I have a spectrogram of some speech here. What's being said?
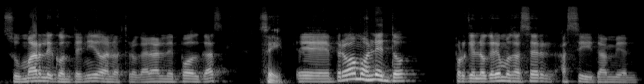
sumarle contenido a nuestro canal de podcast, Sí, eh, pero vamos lento porque lo queremos hacer así también.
